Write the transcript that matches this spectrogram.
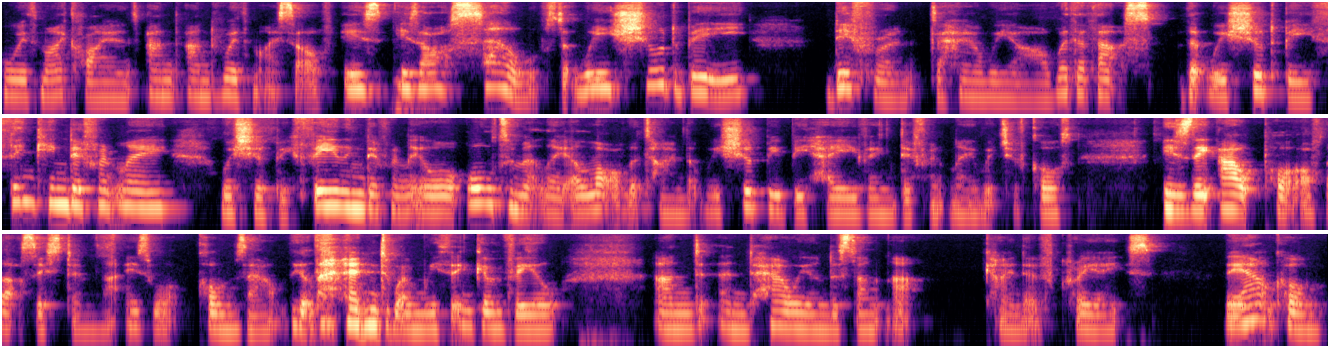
with my clients and and with myself is is ourselves that we should be different to how we are, whether that's that we should be thinking differently, we should be feeling differently, or ultimately, a lot of the time, that we should be behaving differently, which of course is the output of that system. That is what comes out the other end when we think and feel, and and how we understand that kind of creates the outcome,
